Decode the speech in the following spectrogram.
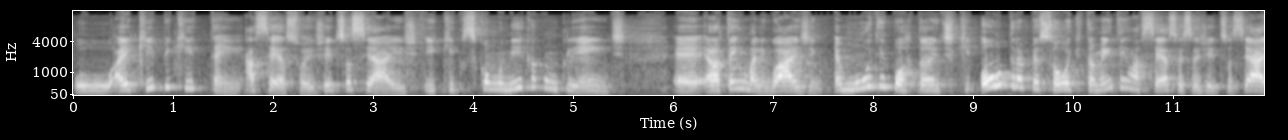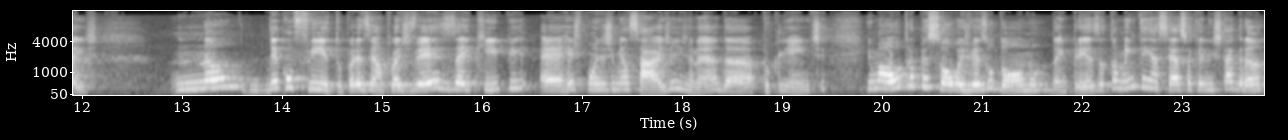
o, a equipe que tem acesso às redes sociais e que se comunica com o cliente, é, ela tem uma linguagem, é muito importante que outra pessoa que também tem acesso a essas redes sociais não dê conflito. Por exemplo, às vezes a equipe é, responde as mensagens né, para o cliente e uma outra pessoa, às vezes o dono da empresa, também tem acesso àquele Instagram.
